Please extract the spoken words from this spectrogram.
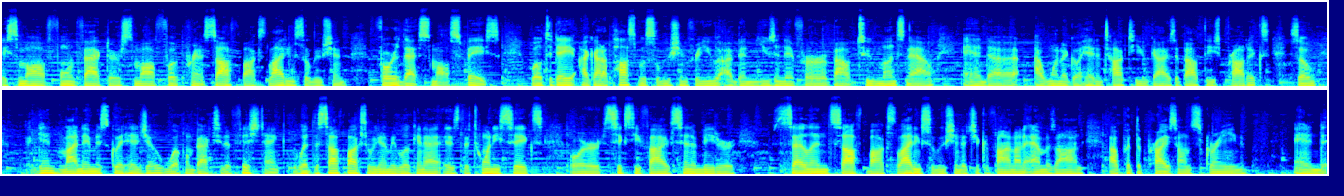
a small form factor, small footprint softbox lighting solution for that small space. Well, today I got a possible solution for you. I've been using it for about two months now, and uh, I want to go ahead and talk to you guys about these products. So Again, my name is Squidhead Joe. Welcome back to the fish tank. What the softbox we're going to be looking at is the 26 or 65 centimeter Selens softbox lighting solution that you can find on Amazon. I'll put the price on screen. And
